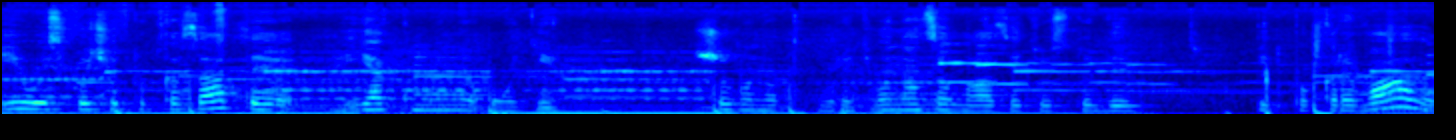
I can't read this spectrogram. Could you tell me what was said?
І ось хочу показати, як у мене одяг, що вона творить. Вона залазить ось туди під покривало.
